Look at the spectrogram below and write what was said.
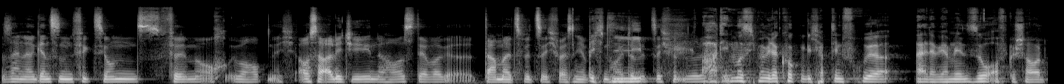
seine ganzen Fiktionsfilme auch überhaupt nicht. Außer Ali G in the House, der war äh, damals witzig. Ich weiß nicht, ob ich, Ich ihn heute witzig finden würde. Oh, den muss ich mal wieder gucken. Ich habe den früher, Alter, wir haben den so oft geschaut.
